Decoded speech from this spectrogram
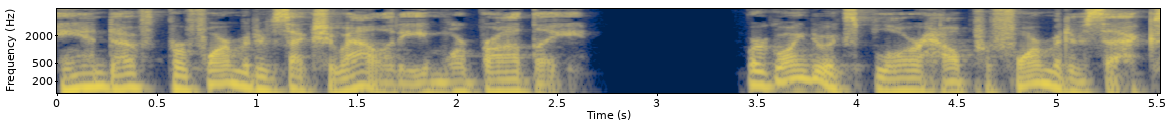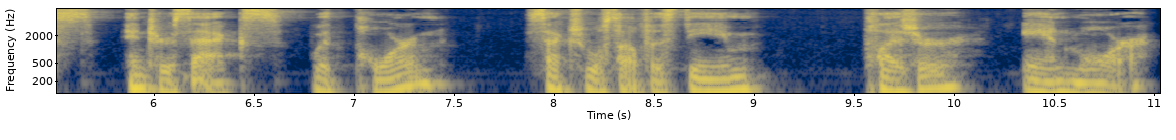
and of performative sexuality more broadly. We're going to explore how performative sex intersects with porn, sexual self esteem, pleasure, and more.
